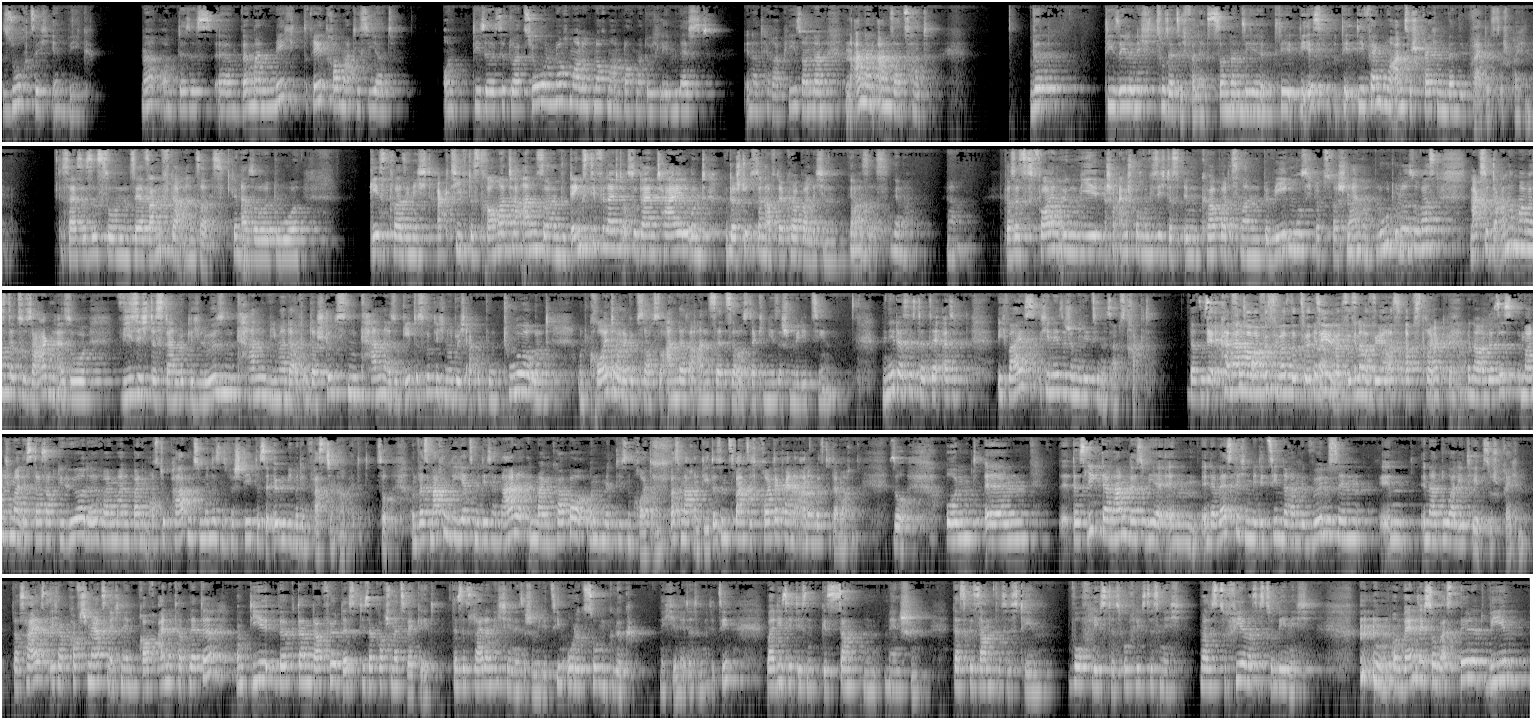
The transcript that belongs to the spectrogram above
sucht sich ihren Weg. Ne? Und das ist, äh, wenn man nicht retraumatisiert und diese Situation nochmal und nochmal und nochmal durchleben lässt, in der Therapie, sondern einen anderen Ansatz hat, wird die Seele nicht zusätzlich verletzt, sondern sie, die, die, ist, die, die fängt nur an zu sprechen, wenn sie bereit ist zu sprechen. Das heißt, es ist so ein sehr sanfter Ansatz. Genau. Also du gehst quasi nicht aktiv das Traumata an, sondern du denkst dir vielleicht auch so deinen Teil und unterstützt dann auf der körperlichen genau. Basis. Genau. genau. Du hast jetzt vorhin irgendwie schon angesprochen, wie sich das im Körper, dass man bewegen muss. Ich glaube, es war Schleim und Blut oder sowas. Magst du da noch mal was dazu sagen? Also wie sich das dann wirklich lösen kann, wie man da auch unterstützen kann. Also geht es wirklich nur durch Akupunktur und, und Kräuter oder gibt es auch so andere Ansätze aus der chinesischen Medizin? Nee, das ist tatsächlich, also ich weiß, chinesische Medizin ist abstrakt. Das ist ja, kannst du mal ein bisschen was dazu erzählen, genau, weil das ist genau. immer sehr abstrakt. Genau. genau, und das ist, manchmal ist das auch die Hürde, weil man bei einem Osteopathen zumindest versteht, dass er irgendwie mit den Faszien arbeitet. So. Und was machen die jetzt mit dieser Nadel in meinem Körper und mit diesen Kräutern? Was machen die? Das sind 20 Kräuter, keine Ahnung, was die da machen. So. Und, ähm, das liegt daran, dass wir im, in der westlichen Medizin daran gewöhnt sind, in, in einer Dualität zu sprechen. Das heißt, ich habe Kopfschmerzen, ich brauche eine Tablette und die wirkt dann dafür, dass dieser Kopfschmerz weggeht. Das ist leider nicht chinesische Medizin oder zum Glück nicht chinesische Medizin, weil die sieht diesen gesamten Menschen. das gesamte System. Wo fließt es, wo fließt es nicht? Was ist zu viel, was ist zu wenig? Und wenn sich sowas bildet wie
